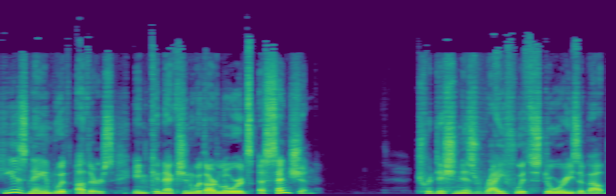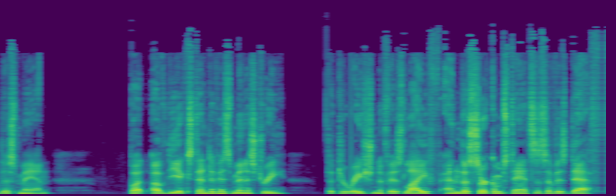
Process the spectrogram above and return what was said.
He is named with others in connection with our Lord's ascension. Tradition is rife with stories about this man, but of the extent of his ministry, the duration of his life, and the circumstances of his death,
